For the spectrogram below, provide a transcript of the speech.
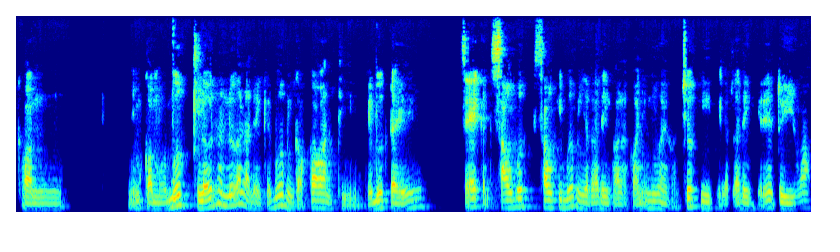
còn nhưng còn một bước lớn hơn nữa là đến cái bước mình có con thì cái bước đấy sẽ cần sau bước sau khi bước mình lập gia đình hoặc là có những người còn trước khi mình lập gia đình thì đấy là tùy, đúng không?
